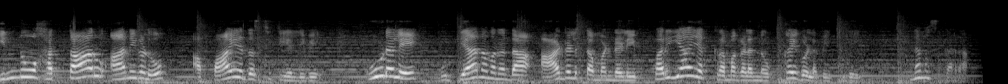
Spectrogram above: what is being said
ಇನ್ನೂ ಹತ್ತಾರು ಆನೆಗಳು ಅಪಾಯದ ಸ್ಥಿತಿಯಲ್ಲಿವೆ. ಕೂಡಲೇ ಉದ್ಯಾನವನದ ಆಡಳಿತ ಮಂಡಳಿ ಪರ್ಯಾಯ ಕ್ರಮಗಳನ್ನು ಕೈಗೊಳ್ಳಬೇಕಿದೆ. ನಮಸ್ಕಾರ.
